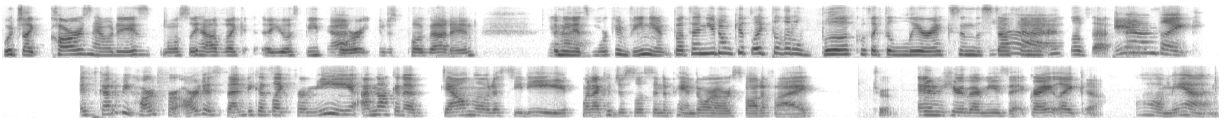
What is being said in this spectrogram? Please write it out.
which like cars nowadays mostly have like a USB Yeah. port. You can just plug that in. Yeah. I mean, it's more convenient, but then you don't get like the little book with like the lyrics and the stuff in it. Yeah. I love that. kind of- and like it's got to be hard for artists then because like for me i'm not going to download a cd when i could just listen to pandora or spotify True. and hear their music right like Yeah. oh man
